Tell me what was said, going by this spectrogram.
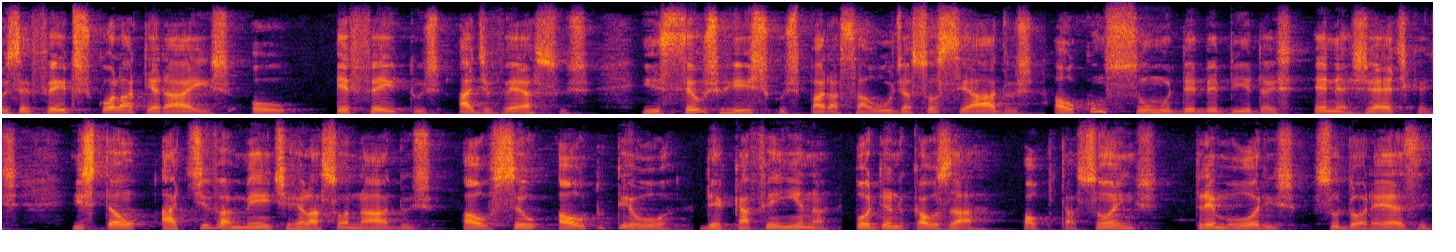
Os efeitos colaterais ou efeitos adversos e seus riscos para a saúde associados ao consumo de bebidas energéticas estão ativamente relacionados ao seu alto teor de cafeína, podendo causar palpitações, tremores, sudorese,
